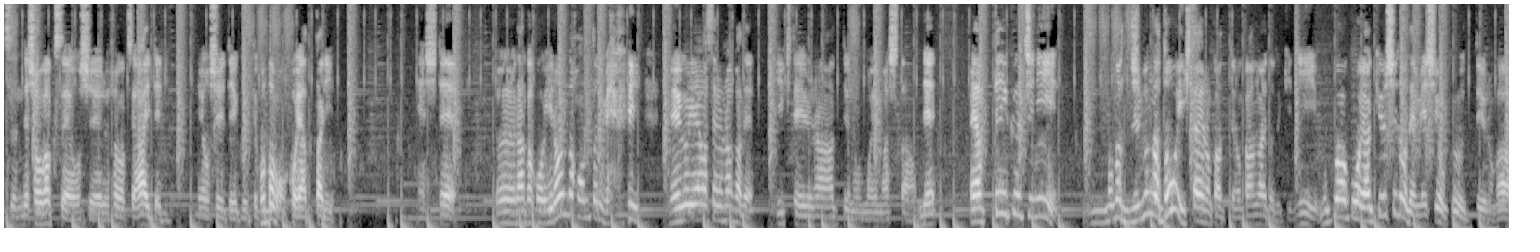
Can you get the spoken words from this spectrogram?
積んで小学生を教える、小学生相手に、教えていくってこともこうやったり、して、うん、なんかこういろんな本当に巡り、巡り合わせの中で生きているなっていうのを思いました。で、やっていくうちに、僕は自分がどう生きたいのかっていうのを考えたときに、僕はこう野球指導で飯を食うっていうのが、ま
